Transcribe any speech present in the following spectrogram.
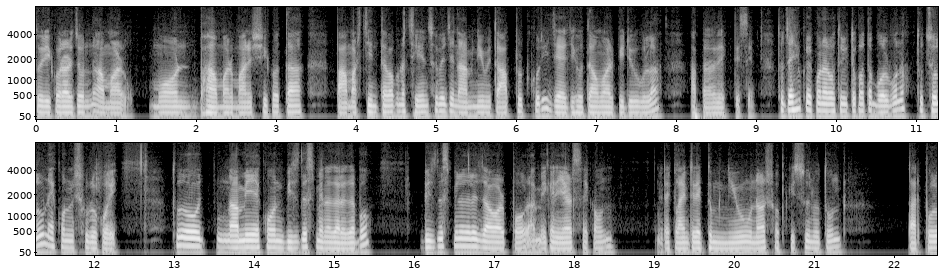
তৈরি করার জন্য আমার মন বা আমার মানসিকতা বা আমার চিন্তা ভাবনা চেঞ্জ হবে যে না, আমি নিয়মিত আপলোড করি যে যেহেতু আমার ভিডিওগুলা আপনারা দেখতেছেন। তো যাই হোক, এখন আর অতিরিক্ত কথা বলব না। তো চলুন এখন শুরু করি। তো আমি এখন বিজনেস ম্যানেজারে যাব। বিজনেস ম্যানেজারে যাওয়ার পর আমি এখানে ইয়ার্স অ্যাকাউন্ট এটা ক্লায়েন্টের একদম নিউ ওনার সব কিছু নতুন। তারপরে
